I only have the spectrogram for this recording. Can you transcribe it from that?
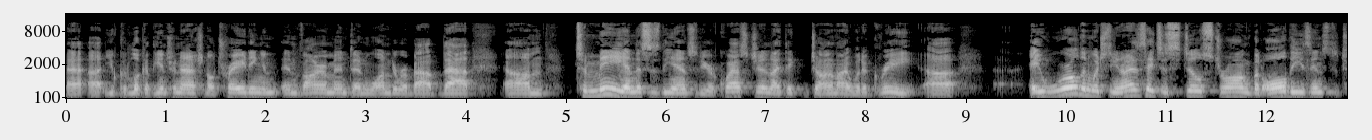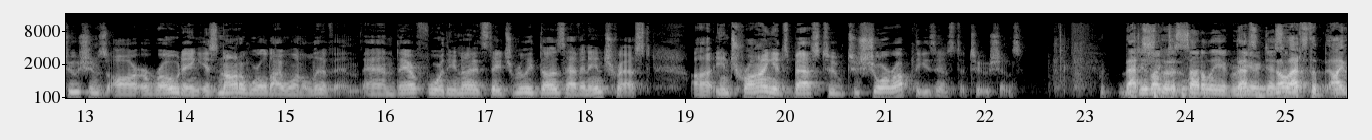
uh, uh, you could look at the international trading environment and wonder about that. Um, to me, and this is the answer to your question, I think John and I would agree. Uh, a world in which the United States is still strong, but all these institutions are eroding, is not a world I want to live in. And therefore, the United States really does have an interest uh, in trying its best to, to shore up these institutions. That's Would you like the, to subtly agree or disagree? No, that's the. I,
